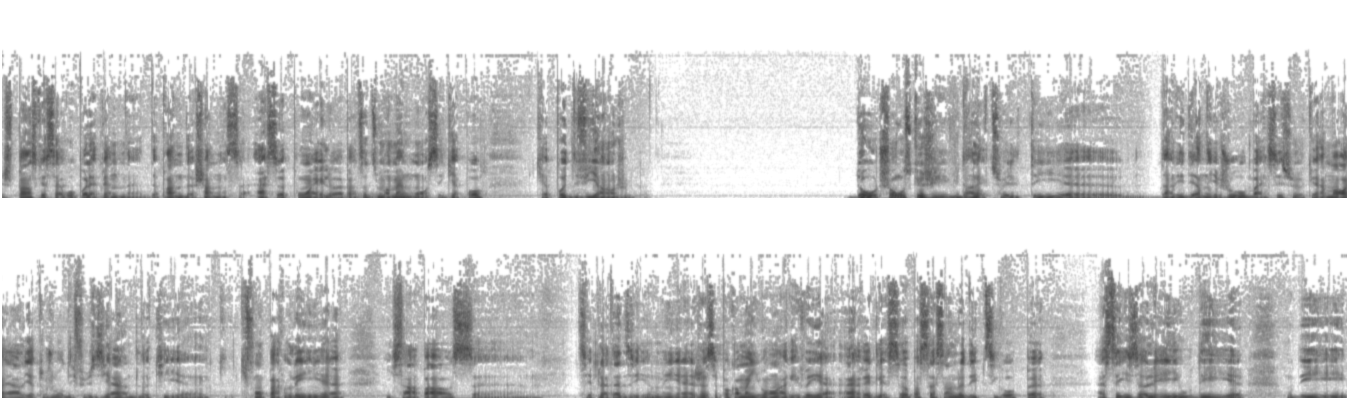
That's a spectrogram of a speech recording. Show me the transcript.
je pense que ça vaut pas la peine de prendre de chance à ce point-là, à partir du moment où on sait qu'il n'y a pas qu'il n'y a pas de vie en jeu d'autres choses que j'ai vues dans l'actualité euh, dans les derniers jours, ben c'est sûr qu'à Montréal, il y a toujours des fusillades qui, euh, qui, font parler. Euh, il s'en passe. c'est plate à dire, mais je sais pas comment ils vont arriver à, régler ça, parce que ça semble des petits groupes assez isolés ou des ou des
